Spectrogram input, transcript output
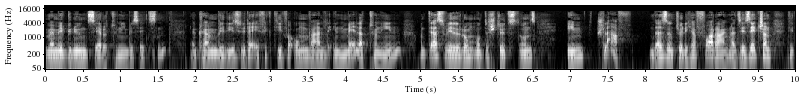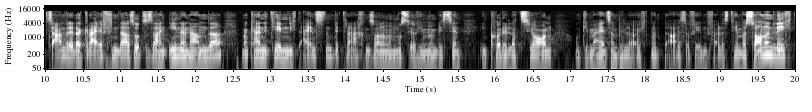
Und wenn wir genügend Serotonin besitzen, dann können wir dies wieder effektiver umwandeln in Melatonin und das wiederum unterstützt uns im Schlaf. Und das ist natürlich hervorragend. Also ihr seht schon, die Zahnräder greifen da sozusagen ineinander. Man kann die Themen nicht einzeln betrachten, sondern man muss sie auch immer ein bisschen in Korrelation und gemeinsam beleuchten. Und da ist auf jeden Fall das Thema Sonnenlicht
